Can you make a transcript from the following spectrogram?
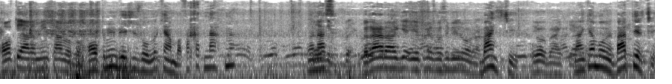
6,5 ming kami bor. olti ming besh yuz dollar kam bor. Faqat narxmi Endi biror oyga yetmay qolsa beraveraman. bankchi. Yo'q, bank. bank ham bo'lmaydi barterchi.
